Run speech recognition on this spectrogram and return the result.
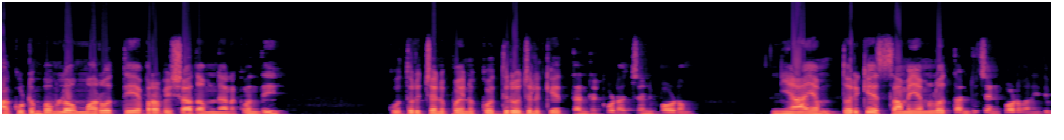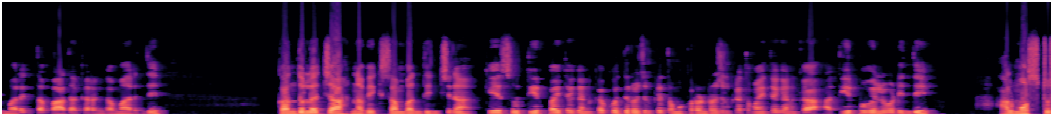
ఆ కుటుంబంలో మరో తీవ్ర విషాదం నెలకొంది. కూతురు చనిపోయిన కొద్ది రోజులకే తండ్రి కూడా చనిపోవడం న్యాయం దొరికే సమయంలో తండ్రి చనిపోవడం అనేది మరింత బాధాకరంగా మారింది. కందుల జాహ్నవికి సంబంధించిన కేసు తీర్పు అయితే కనుక కొద్ది రోజుల క్రితం ఒక రెండు రోజుల క్రితం అయితే కనుక ఆ తీర్పు వెలువడింది. ఆల్మోస్ట్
